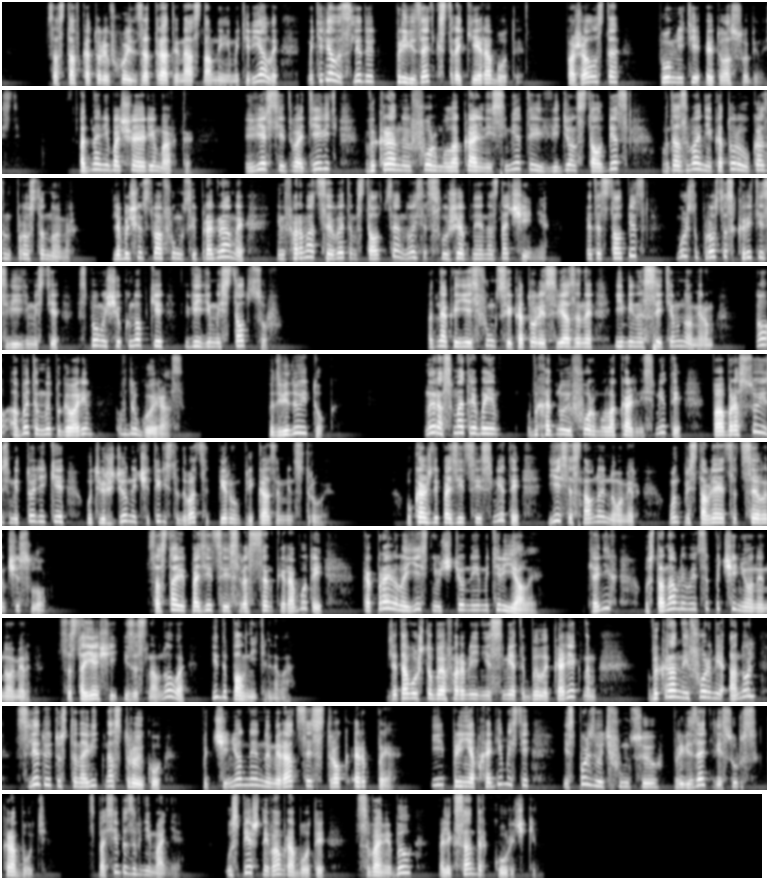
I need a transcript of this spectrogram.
состав которой входят затраты на основные материалы, материалы следует привязать к строке работы. Пожалуйста, помните эту особенность. Одна небольшая ремарка. В версии 2.9 в экранную форму локальной сметы введен столбец, в названии которого указан просто номер. Для большинства функций программы информация в этом столбце носит служебное назначение. Этот столбец можно просто скрыть из видимости с помощью кнопки «Видимость столбцов». Однако есть функции, которые связаны именно с этим номером, но об этом мы поговорим в другой раз. Подведу итог. Мы рассматриваем выходную форму локальной сметы по образцу из методики, утвержденной 421 приказом Минстроя. У каждой позиции сметы есть основной номер, он представляется целым числом. В составе позиции с расценкой работой, как правило, есть неучтенные материалы. Для них устанавливается подчиненный номер, состоящий из основного и дополнительного. Для того, чтобы оформление сметы было корректным, в экранной форме А0 следует установить настройку подчиненная нумерации строк РП и при необходимости использовать функцию «Привязать ресурс к работе». Спасибо за внимание. Успешной вам работы. С вами был Александр Курочкин.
